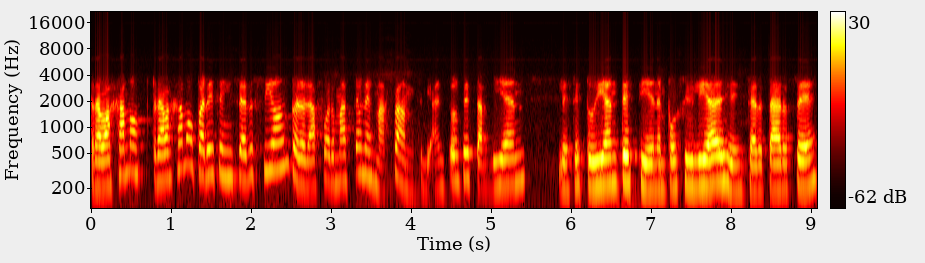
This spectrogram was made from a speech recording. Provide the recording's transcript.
trabajamos, trabajamos para esa inserción, pero la formación es más amplia. Entonces también los estudiantes tienen posibilidades de insertarse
